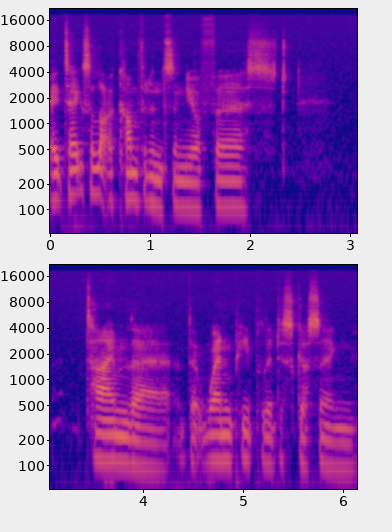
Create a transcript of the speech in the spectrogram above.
it takes a lot of confidence in your first time there that when people are discussing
